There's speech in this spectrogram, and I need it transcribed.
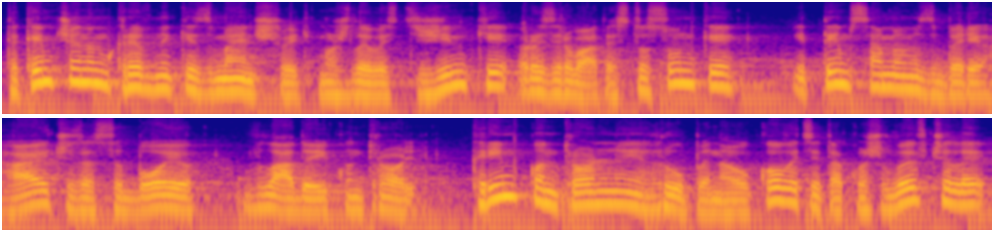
Таким чином, кривдники зменшують можливість жінки розірвати стосунки і тим самим зберігаючи за собою владу і контроль. Крім контрольної групи, науковиці також вивчили,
